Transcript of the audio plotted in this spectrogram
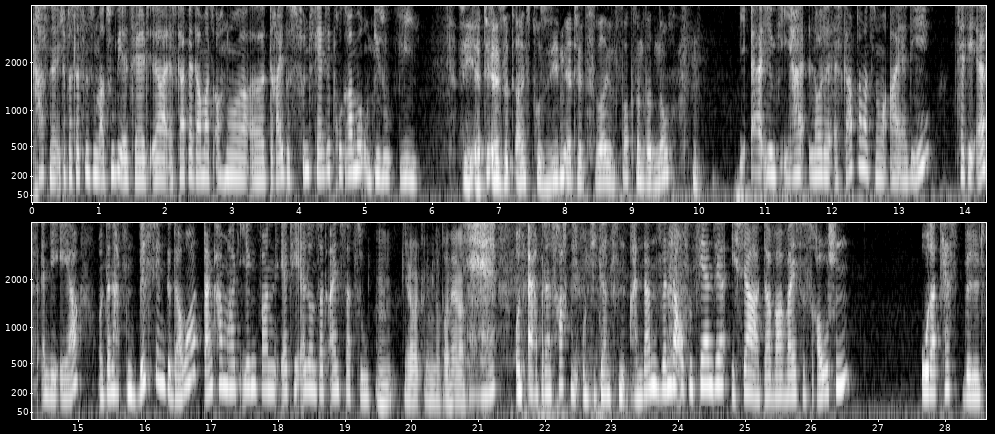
Krass, ne? Ich habe das letztens im Azubi erzählt. Ja, es gab ja damals auch nur äh, drei bis fünf Fernsehprogramme und die so wie? Wie RTL Sat 1 Pro 7, RTL 2 und Fox und was noch? ja, irgendwie, ja, Leute, es gab damals nur ARD, ZDF, NDR und dann hat es ein bisschen gedauert. Dann kam halt irgendwann RTL und Sat 1 dazu. Mhm. Ja, da kann ich mich noch dran erinnern. Hä? Und äh, aber dann fragten die, und die ganzen anderen Sender auf dem Fernseher? Ich ja, da war weißes Rauschen oder Testbild.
